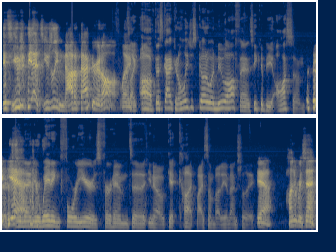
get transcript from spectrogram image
it's usually yeah, it's usually not a factor at all. Like, It's like, oh, if this guy could only just go to a new offense, he could be awesome. yeah, and then you're waiting four years for him to, you know, get cut by somebody eventually. yeah, hundred percent.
